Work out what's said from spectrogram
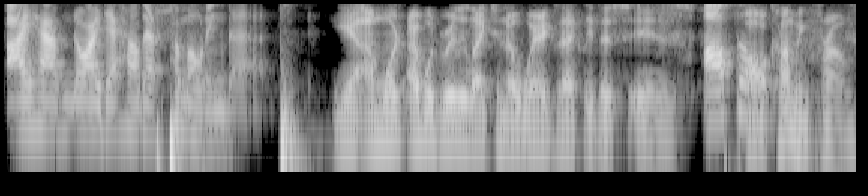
I have no idea how that's promoting that. Yeah i'm i would really like to know where exactly this is Also, all coming from.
